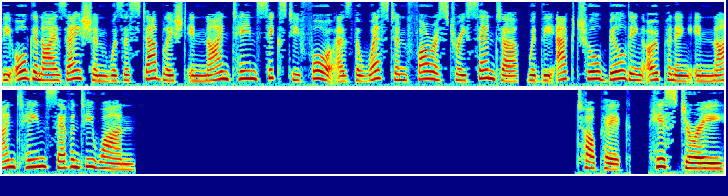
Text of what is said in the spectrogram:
the organization was established in 1964 as the Western Forestry Center, with the actual building opening in 1971. Topic History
